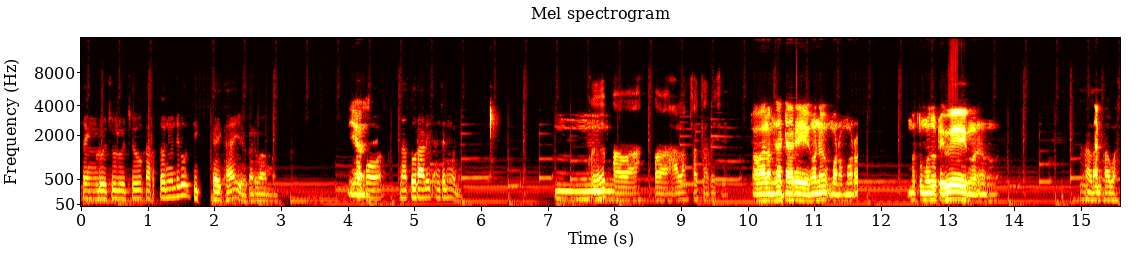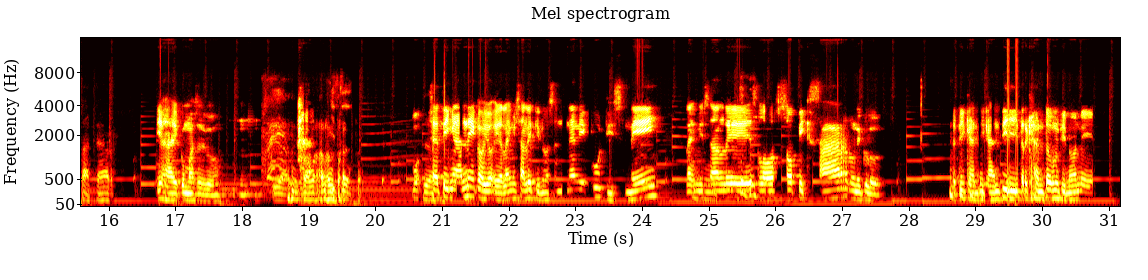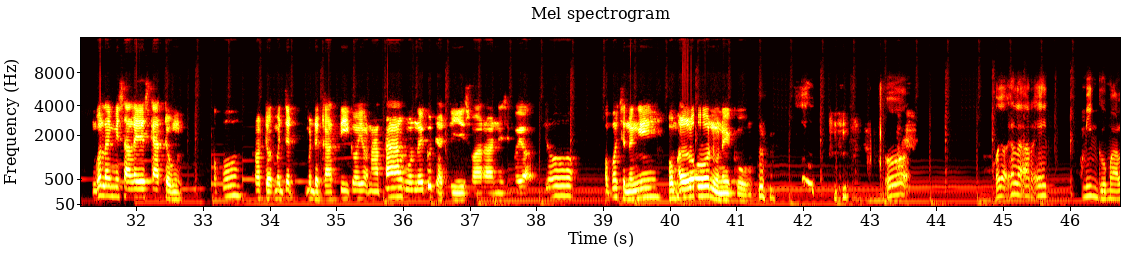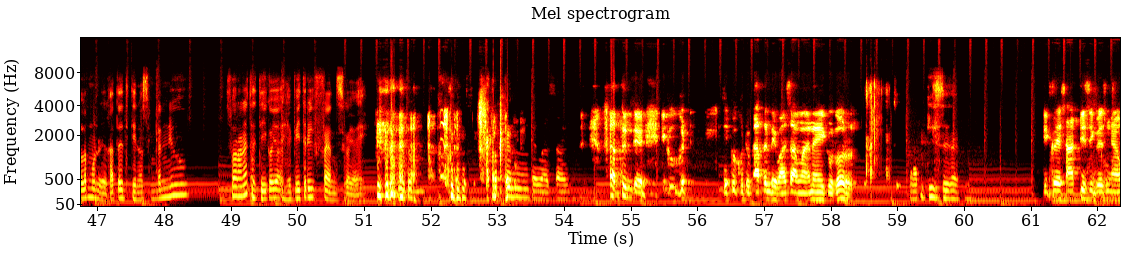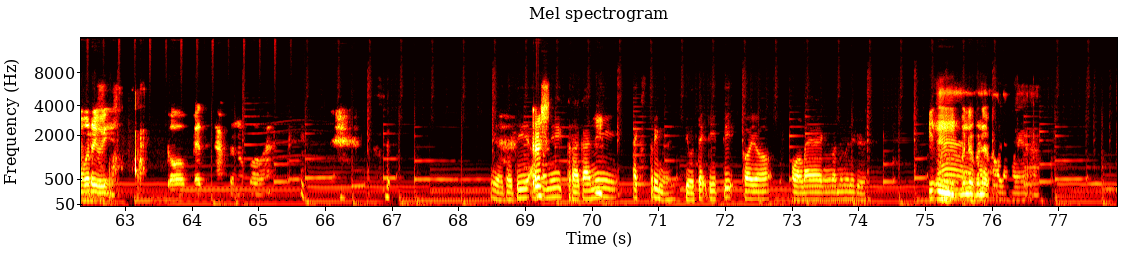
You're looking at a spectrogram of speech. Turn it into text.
sing lucu-lucu kartun ini kok digawe-gawe ya karo Amon. Ya. Apa naturalis ancen ngono? Hmm. bawah bawah alam sadar sih. Oh, alam sadare ngono moro-moro metu-metu dhewe ngono. Alam bawah sadar. Ya, iku maksudku. Iya. Bawah alam sadar. Iya. settingane koyo ya misale dino Senin iku Disney, lek misale Selasa Pixar ngono lho. Jadi ganti-ganti tergantung dinone. Engko lek misale kadung apa mencet mendekati koyo Natal ngono iku dadi suarane sing koyo yo apa jenenge Home Alone ngono iku. Oh. Kayak lek arek minggu malam ngono ya katanya dino Senin yo suaranya dadi koyo Happy Tree Friends koyo e. Kartun dewasa. Kartun deh, iku kudu iku kudu kartun dewasa mana iku lur. Sadis ya. Iku sadis iku wis ngawur iku. Kopet kartun apa wae. Iya, jadi Terus- apa nih gerakannya ekstrim ya. Diotek titik koyo oleng ngono-ngono gitu. Hmm, bener-bener. Oleh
